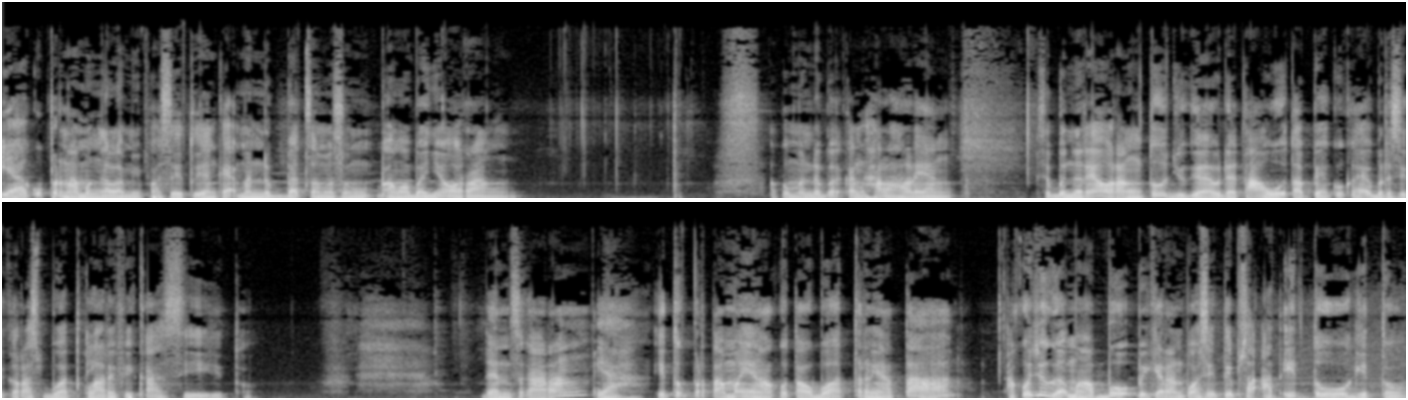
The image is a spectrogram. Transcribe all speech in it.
Ya aku pernah mengalami fase itu yang kayak mendebat sama sama banyak orang aku mendebatkan hal-hal yang sebenarnya orang tuh juga udah tahu tapi aku kayak bersikeras buat klarifikasi gitu dan sekarang ya itu pertama yang aku tahu bahwa ternyata aku juga mabuk pikiran positif saat itu gitu.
